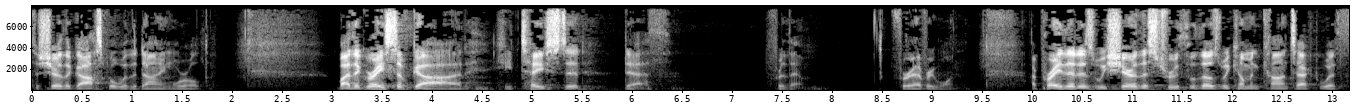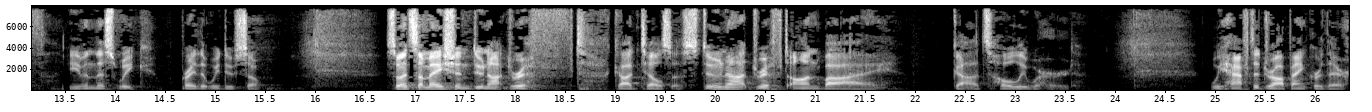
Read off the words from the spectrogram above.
to share the gospel with a dying world. By the grace of God, he tasted death for them, for everyone. I pray that as we share this truth with those we come in contact with, even this week, pray that we do so. So in summation, do not drift, God tells us. Do not drift on by God's holy word. We have to drop anchor there.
